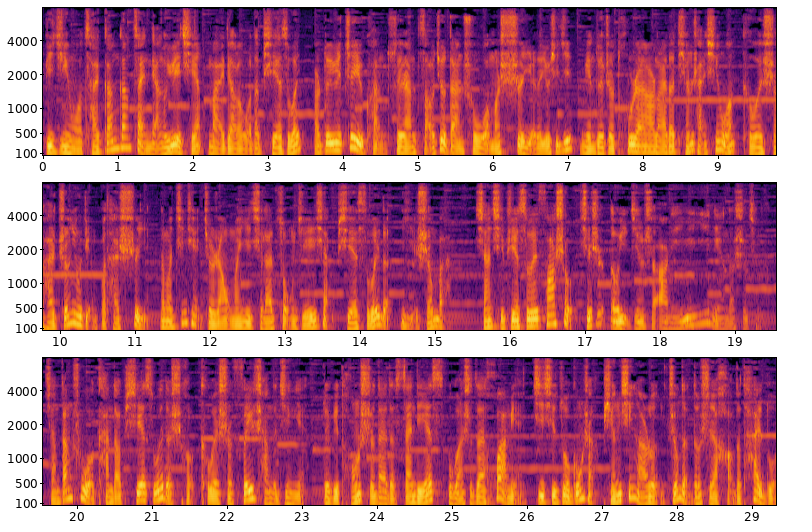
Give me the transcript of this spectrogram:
毕竟我才刚刚在两个月前卖掉了我的 PSV，而对于这一款虽然早就淡出我们视野的游戏机，面对着突然而来的停产新闻，可谓是还真有点不太适应。那么今天就让我们一起来总结一下 PSV 的一生吧。想起 PSV 发售，其实都已经是二零一一年的事情了。想当初我看到 PSV 的时候，可谓是非常的惊艳。对比同时代的 3DS，不管是在画面、机器做工上，平心而论，真的都是要好的太多。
